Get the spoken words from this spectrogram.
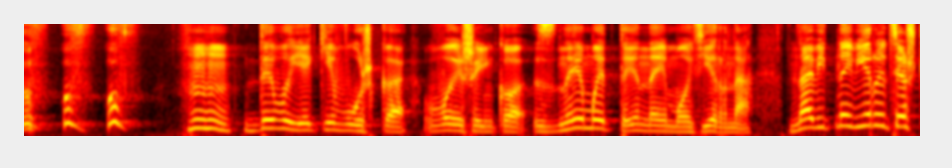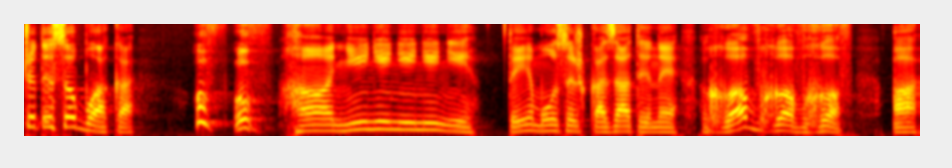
Ов, ов, ов. Хм, диви, які вушка, вишенько, з ними ти неймовірна. Навіть не віриться, що ти собака. Ов, ов. Га, ні, ні, ні, ні, ні. Ти мусиш казати не гав-гав-гав, а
